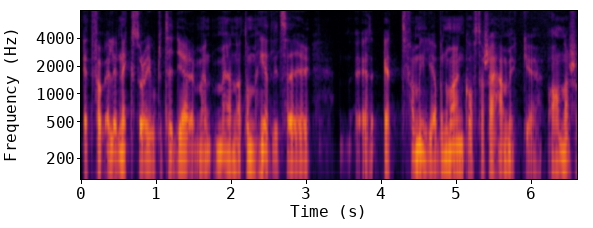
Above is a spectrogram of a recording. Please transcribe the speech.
ett, eller Nextor har gjort det tidigare, men, men att de hedligt säger ett, ett familjeabonnemang kostar så här mycket och annars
